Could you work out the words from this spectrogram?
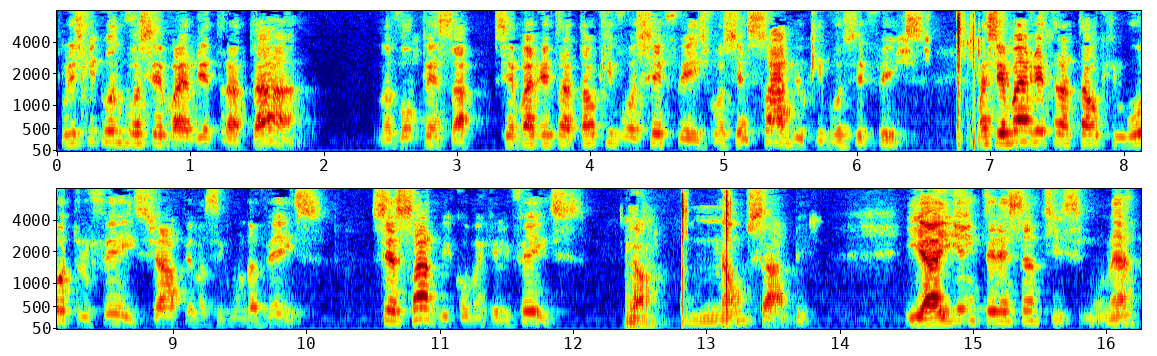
Por isso que quando você vai retratar, nós vamos pensar, você vai retratar o que você fez, você sabe o que você fez. Mas você vai retratar o que o outro fez já pela segunda vez? Você sabe como é que ele fez? Não. Não sabe. E aí é interessantíssimo, né?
